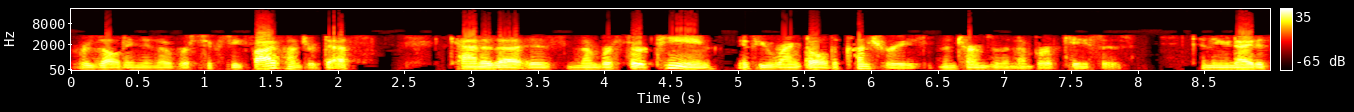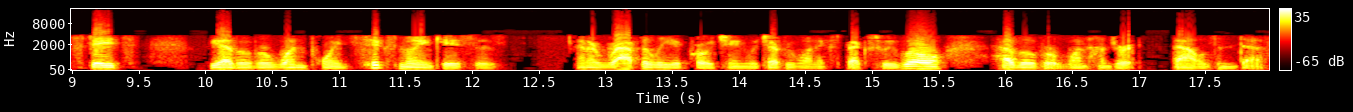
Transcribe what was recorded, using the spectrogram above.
resulting in over 6,500 deaths. Canada is number 13 if you ranked all the countries in terms of the number of cases. In the United States, we have over 1.6 million cases and are rapidly approaching, which everyone expects we will, have over 100,000 deaths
